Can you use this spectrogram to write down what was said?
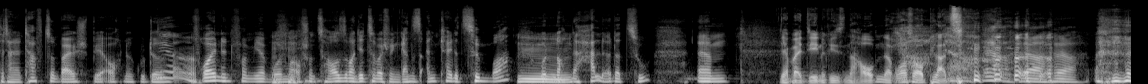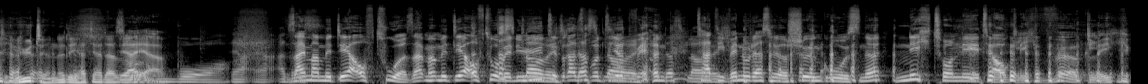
Der Tanja Taft zum Beispiel, auch eine gute Ja. Freundin von mir, wo wir auch schon zu Hause waren. Die hat zum Beispiel ein ganzes Ankleidezimmer Mhm. und noch eine Halle dazu. Ähm, Ja, bei den riesen Hauben, da brauchst du auch Platz. ja, ja, ja. Die Hüte, ne? Die hat ja da so. Ja, ja. Boah. Ja, ja. Also Sei mal mit der auf Tour, sei mal mit der auf Tour, wenn die Hüte ich, das transportiert ich, werden. Tati, ich. wenn du das hörst, schönen Gruß, ne? Nicht tourneetauglich, wirklich.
